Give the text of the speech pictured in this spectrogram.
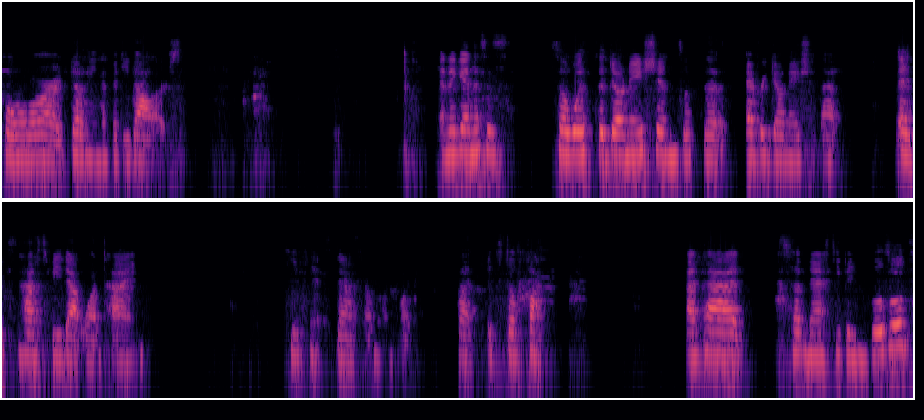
for donating the fifty dollars. And again, this is so with the donations, with the every donation that it has to be that one time. So you can't stack on one but it's still fun. I've had some nasty being bamboozled,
